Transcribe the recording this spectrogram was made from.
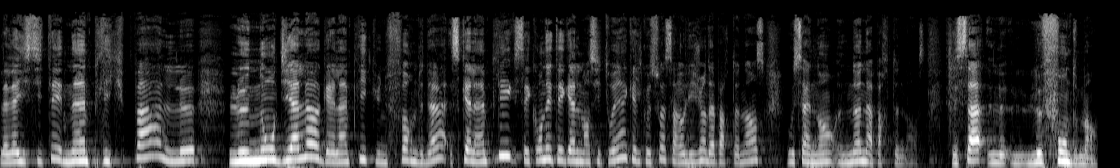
la laïcité n'implique pas le, le non-dialogue. Elle implique une forme de dialogue. Ce qu'elle implique, c'est qu'on est également citoyen, quelle que soit sa religion d'appartenance ou sa non-appartenance. c'est ça le, le fondement.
